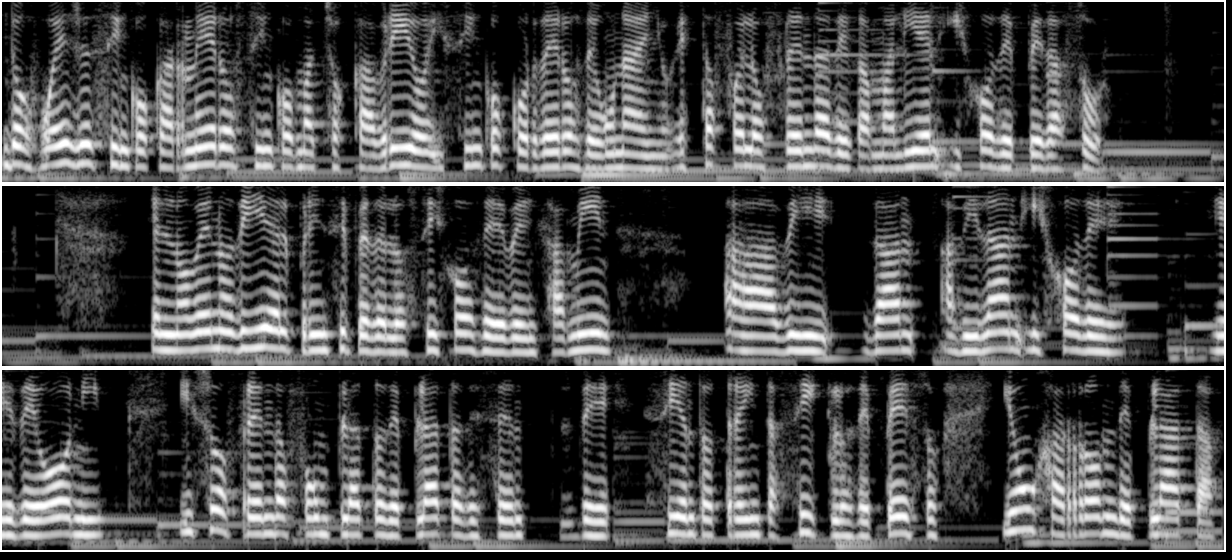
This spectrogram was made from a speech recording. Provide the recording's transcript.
dos bueyes, cinco carneros, cinco machos cabríos y cinco corderos de un año. Esta fue la ofrenda de Gamaliel, hijo de Pedasur. El noveno día, el príncipe de los hijos de Benjamín, Abidán, Abidán hijo de Edeoni, y su ofrenda fue un plato de plata de, de 130 ciclos de peso y un jarrón de plata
